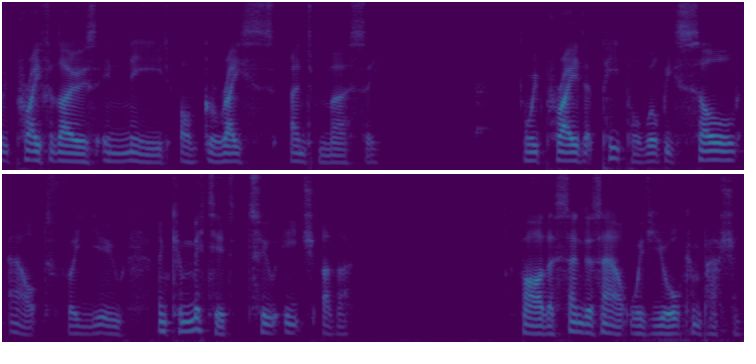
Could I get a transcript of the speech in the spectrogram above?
We pray for those in need of grace and mercy. We pray that people will be sold out for you and committed to each other. Father, send us out with your compassion.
